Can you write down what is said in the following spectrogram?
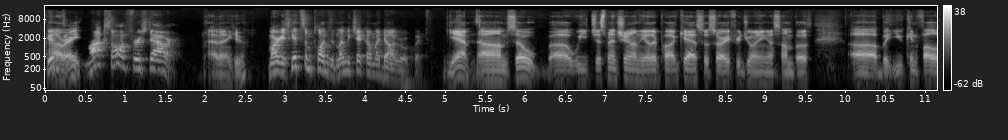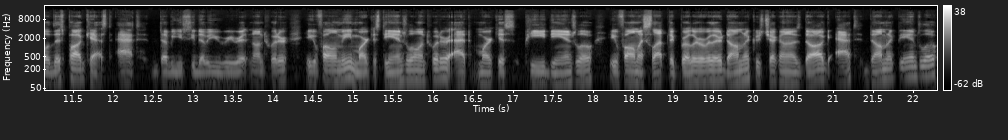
Good. All right. Rock solid first hour. Uh, thank you. Marcus, get some plugs in. Let me check on my dog real quick. Yeah. Um, so uh, we just mentioned on the other podcast. So sorry if you're joining us on both. Uh, but you can follow this podcast at WCW Rewritten on Twitter. You can follow me, Marcus D'Angelo, on Twitter at Marcus P. D'Angelo. You can follow my slapdick brother over there, Dominic, who's checking on his dog at Dominic D'Angelo.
